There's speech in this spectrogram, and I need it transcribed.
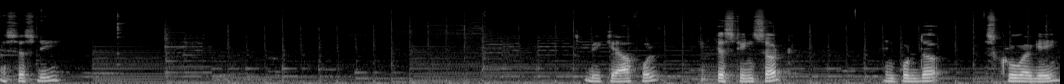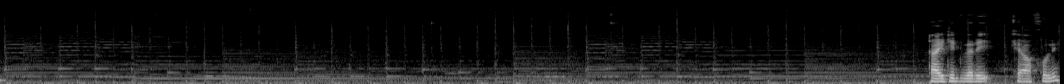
SSD be careful. Just insert and put the screw again. Tight it very carefully.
